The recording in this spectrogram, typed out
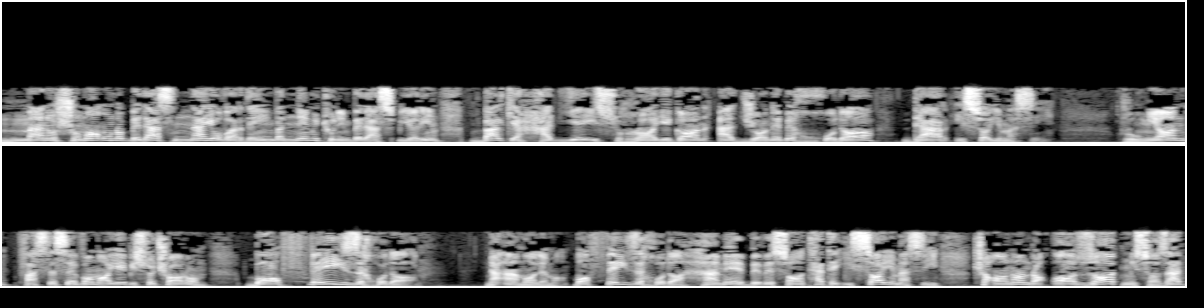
من و شما اون رو به دست نیاورده ایم و نمی‌تونیم به دست بیاریم بلکه هدیه رایگان از جانب خدا در عیسی مسیح. رومیان فصل سوم آیه 24 با فیض خدا نه اعمال ما. با فیض خدا همه به وساطت عیسی مسیح که آنان را آزاد می‌سازد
